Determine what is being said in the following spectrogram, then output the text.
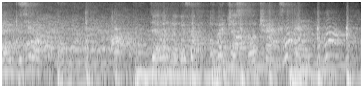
Chết bố just one today.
